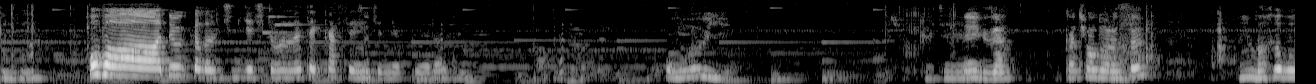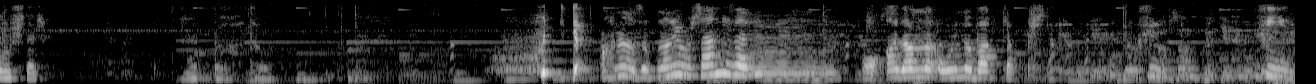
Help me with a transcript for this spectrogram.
Hı hı. Oba! Hadi bakalım şimdi geçtim anne. Tekrar senin için yapıyorum. Oy. Çok kötü. İyi güzel. Kaç oldu orası? Benim baka bulmuşlar. Hoppa tamam. Ana zıplanıyor sen de zaten. O adamlar oyuna bak yapmışlar. Fil.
